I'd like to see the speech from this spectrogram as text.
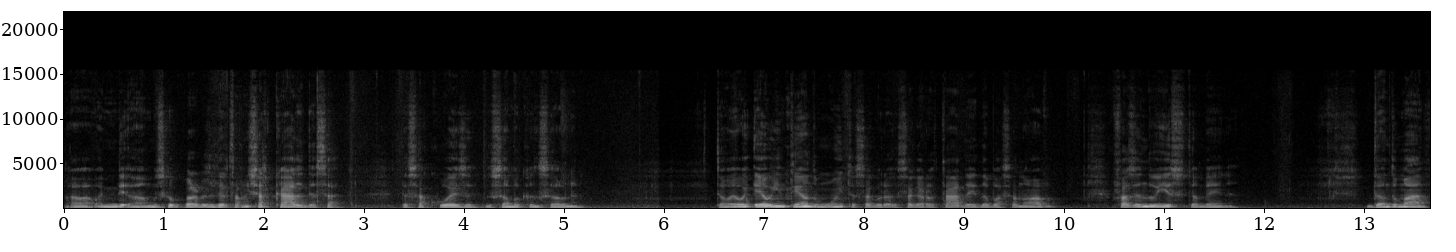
A, a, a música popular brasileira estava encharcada dessa, dessa coisa do samba canção, né? Então eu, eu entendo muito essa, essa garotada aí da bossa nova fazendo isso também, né? Dando uma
